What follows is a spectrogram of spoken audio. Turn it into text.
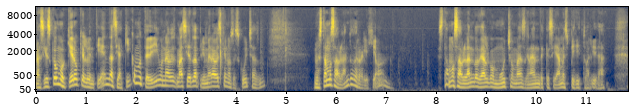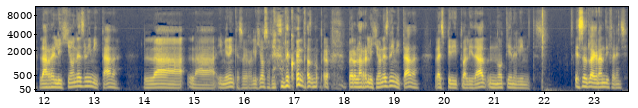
Así es como quiero que lo entiendas. Y aquí, como te digo una vez más, si es la primera vez que nos escuchas, ¿no? No estamos hablando de religión. Estamos hablando de algo mucho más grande que se llama espiritualidad. La religión es limitada. La, la, y miren que soy religioso, a final de cuentas, ¿no? Pero, pero la religión es limitada. La espiritualidad no tiene límites. Esa es la gran diferencia.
